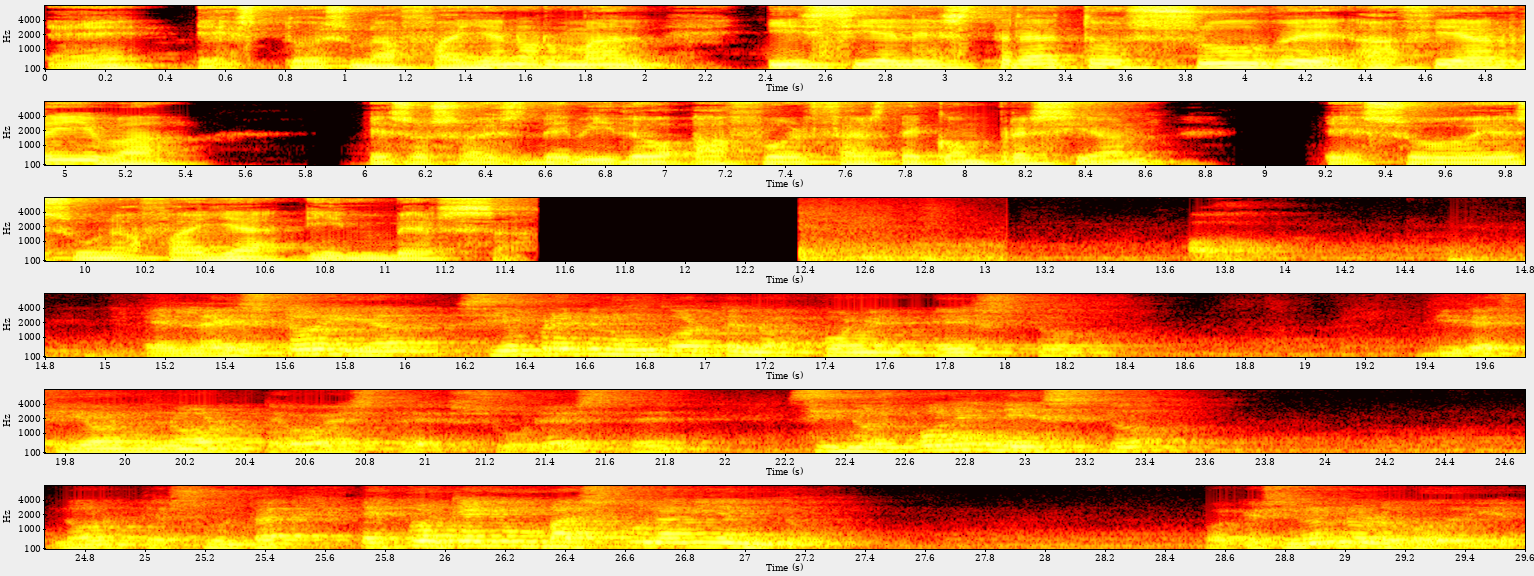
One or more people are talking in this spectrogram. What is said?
¿eh? esto es una falla normal. Y si el estrato sube hacia arriba, eso es debido a fuerzas de compresión. Eso es una falla inversa. Ojo. En la historia, siempre que en un corte nos ponen esto, dirección norte-oeste, sureste, si nos ponen esto, norte, sur, es porque hay un basculamiento. Porque si no, no lo podrían.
